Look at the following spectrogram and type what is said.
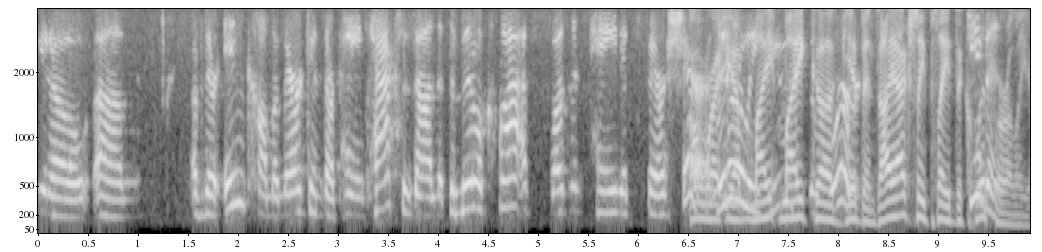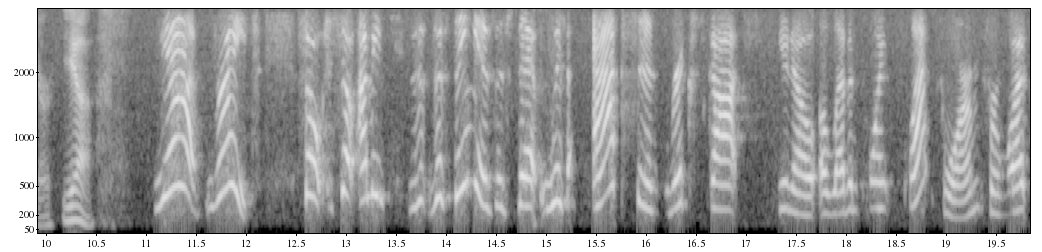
you know um, of their income Americans are paying taxes on that the middle class wasn't paying its fair share. Oh, right. Literally yeah, Mike, Mike uh, Gibbons. I actually played the clip Gibbons. earlier. Yeah. Yeah, right. So, so I mean, the, the thing is, is that with absent Rick Scott's, you know, 11 point platform for what,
